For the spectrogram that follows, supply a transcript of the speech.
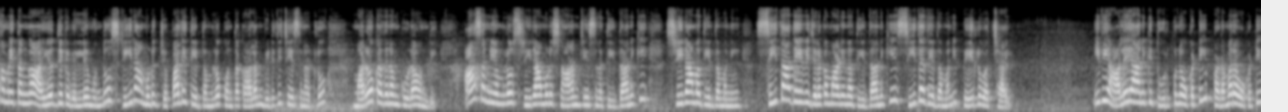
సమేతంగా అయోధ్యకు వెళ్ళే ముందు శ్రీరాముడు జపాలి తీర్థంలో కొంతకాలం విడిది చేసినట్లు మరో కథనం కూడా ఉంది. ఆ సమయంలో శ్రీరాముడు స్నానం చేసిన తీర్థానికి శ్రీరామ తీర్థమని సీతాదేవి జలకమాడిన తీర్థానికి సీత తీర్థమని పేర్లు వచ్చాయి. ఇవి ఆలయానికి తూర్పున ఒకటి పడమర ఒకటి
